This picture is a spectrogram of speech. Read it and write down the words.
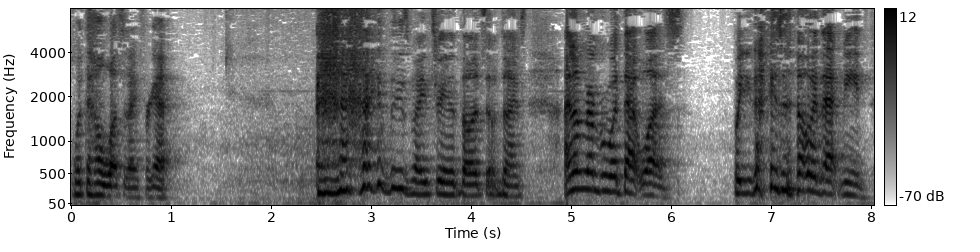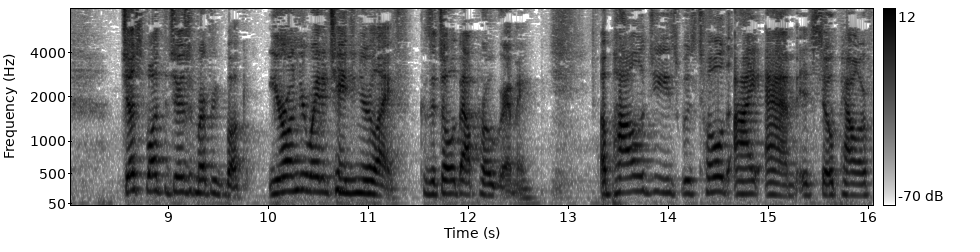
what the hell was it? I forget. I lose my train of thought sometimes. I don't remember what that was, but you guys know what that means. Just bought the Joseph Murphy book. You're on your way to changing your life because it's all about programming. Apologies was told I am is so powerful.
